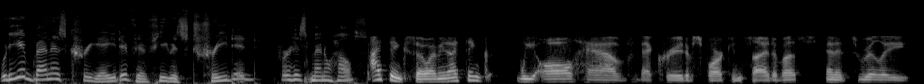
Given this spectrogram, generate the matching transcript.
Would he have been as creative if he was treated for his mental health? I think so. I mean, I think we all have that creative spark inside of us, and it's really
